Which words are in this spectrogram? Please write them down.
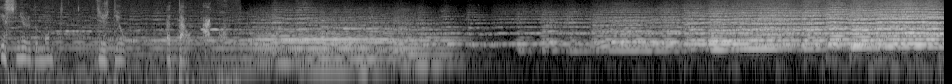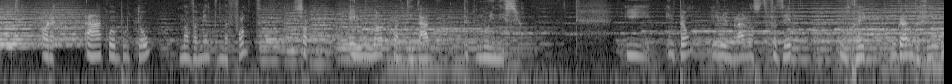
E a Senhora do Monte lhes deu a tal água. Ora, a água brotou novamente na fonte, só que em menor quantidade do que no início. E então eles lembraram-se de fazer um rego, um grande rego,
